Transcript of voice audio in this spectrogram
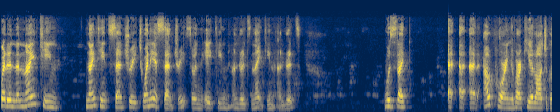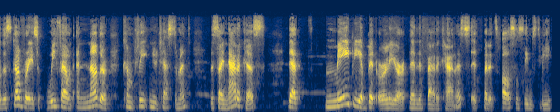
but in the 19, 19th century, 20th century, so in the 1800s, 1900s, was like a, a, an outpouring of archaeological discoveries. We found another complete New Testament, the Sinaiticus, that may be a bit earlier than the Vaticanus, it, but it also seems to be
